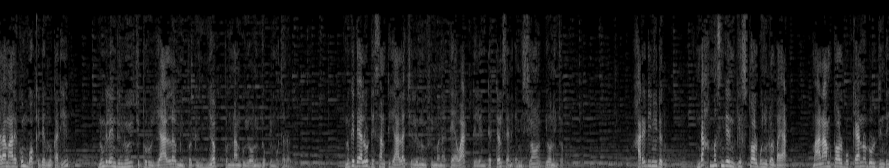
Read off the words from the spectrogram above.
salaamaaleykum mbokki déglukat yi nu ngi leen di nuyu ci turu yàlla mi bëgg ñépp nangu yoonu njub bi mu tëral nu ngi dellu di sant yàlla ci li nu fi mën a teewaat di leen dégtal seen émission yoonu njub xarit yi ñuy déglu ndax mës ngeen gis tool bu ñu dul bayaat maanaam tool bu kenn dul dindi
